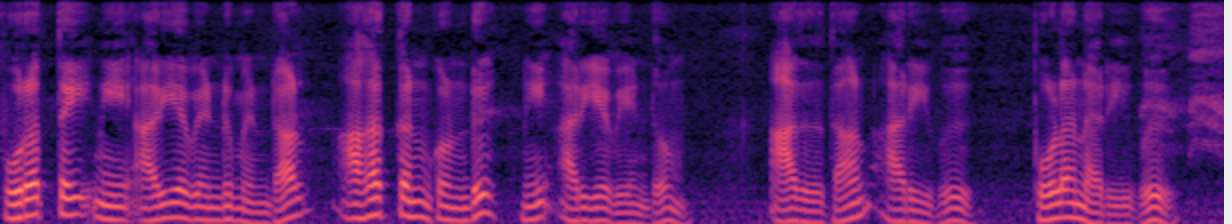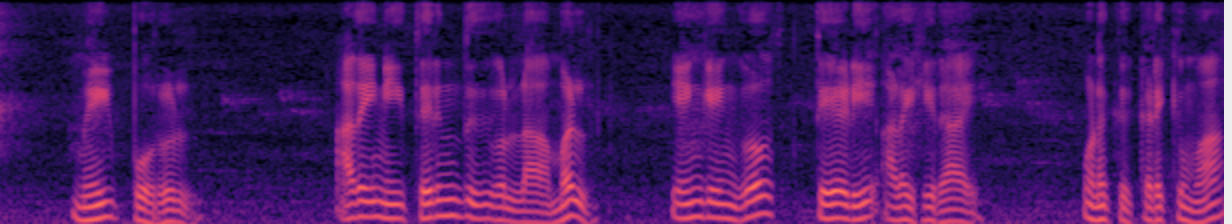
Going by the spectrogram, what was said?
புறத்தை நீ அறிய வேண்டுமென்றால் அகக்கண் கொண்டு நீ அறிய வேண்டும். அதுதான் அறிவு புலனறிவு மெய்ப்பொருள். அதை நீ தெரிந்து கொள்ளாமல் எங்கெங்கோ தேடி அலைகிறாய். உனக்கு கிடைக்குமா?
